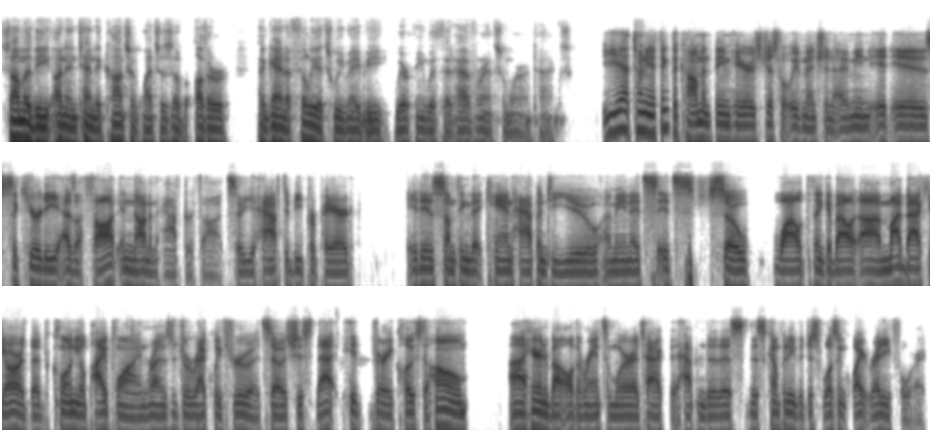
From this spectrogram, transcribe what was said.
some of the unintended consequences of other, again, affiliates we may be working with that have ransomware attacks. Yeah, Tony, I think the common theme here is just what we've mentioned. I mean, it is security as a thought and not an afterthought. So you have to be prepared. It is something that can happen to you. I mean, it's it's so wild to think about. Uh, my backyard, the Colonial Pipeline runs directly through it, so it's just that hit very close to home. Uh, hearing about all the ransomware attack that happened to this this company that just wasn't quite ready for it.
